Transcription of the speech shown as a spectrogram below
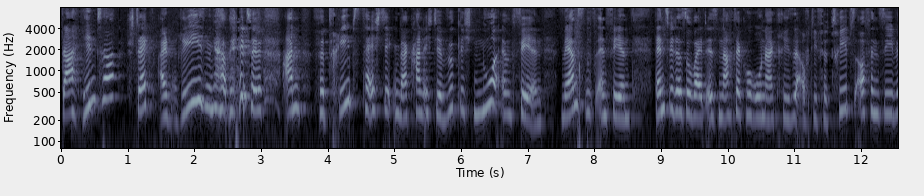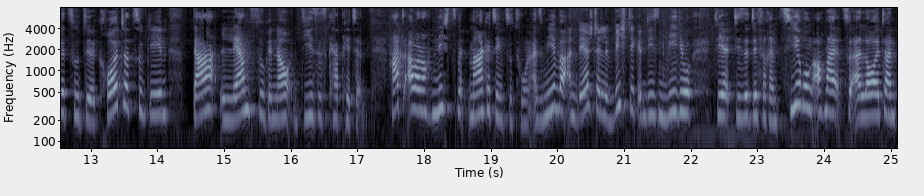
Dahinter steckt ein Riesenkapitel an Vertriebstechniken. Da kann ich dir wirklich nur empfehlen, wärmstens empfehlen, wenn es wieder soweit ist, nach der Corona-Krise auf die Vertriebsoffensive zu Dirk Kräuter zu gehen. Da lernst du genau dieses Kapitel. Hat aber noch nichts mit Marketing zu tun. Also mir war an der Stelle wichtig in diesem Video, dir diese Differenzierung auch mal zu erläutern.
